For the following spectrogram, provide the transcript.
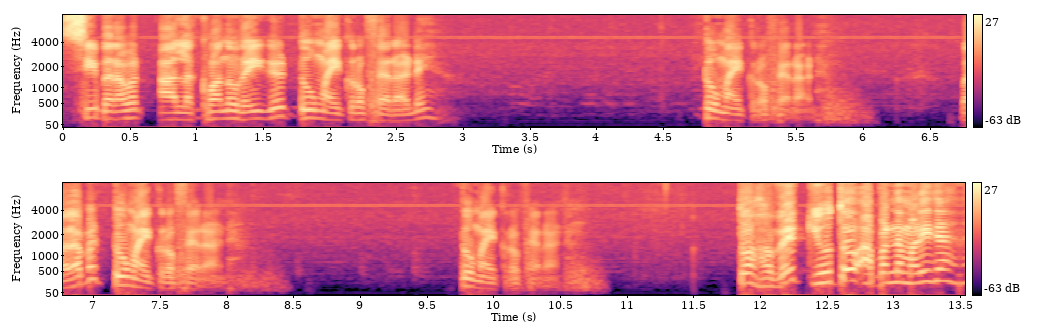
સી બરાબર આ લખવાનું રહી ગયું ટુ માઇક્રોફેરાડે. ટુ માઇક્રોફેરાડ બરાબર? ટુ માઇક્રોફેરાડ ટુ માઇક્રોફેરાડ તો હવે ક્યુ તો આપણને મળી જાય.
